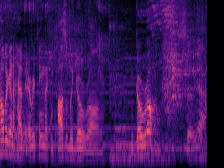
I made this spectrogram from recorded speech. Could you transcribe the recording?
Probably gonna have everything that can possibly go wrong go wrong. So yeah.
